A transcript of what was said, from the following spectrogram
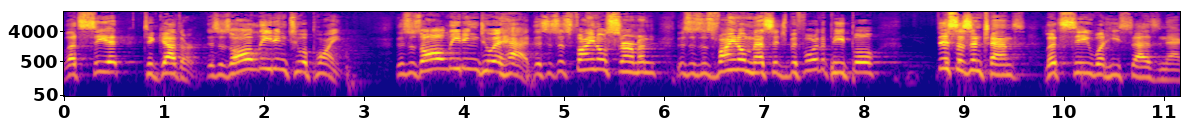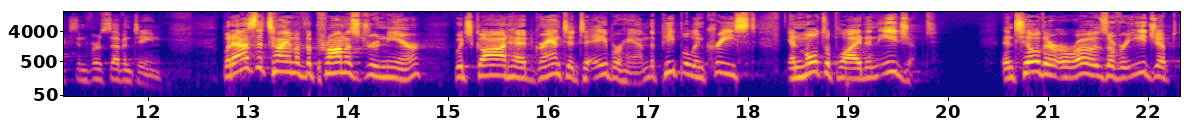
Let's see it together. This is all leading to a point. This is all leading to a head. This is his final sermon. This is his final message before the people. This is intense. Let's see what he says next in verse 17. But as the time of the promise drew near, which God had granted to Abraham, the people increased and multiplied in Egypt, until there arose over Egypt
